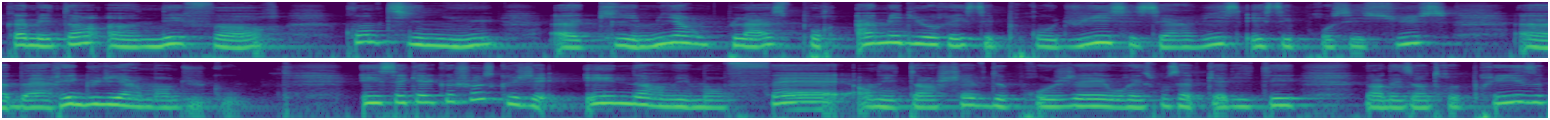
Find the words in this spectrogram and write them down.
comme étant un effort continu euh, qui est mis en place pour améliorer ses produits, ses services et ses processus euh, bah, régulièrement du coup. Et c'est quelque chose que j'ai énormément fait en étant chef de projet ou responsable qualité dans des entreprises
